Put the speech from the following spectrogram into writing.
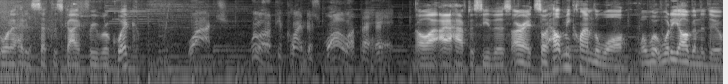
Going ahead and set this guy free real quick. Watch. We'll help you climb this wall up ahead. Oh, I, I have to see this. Alright, so help me climb the wall. Well, what, what are y'all gonna do?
